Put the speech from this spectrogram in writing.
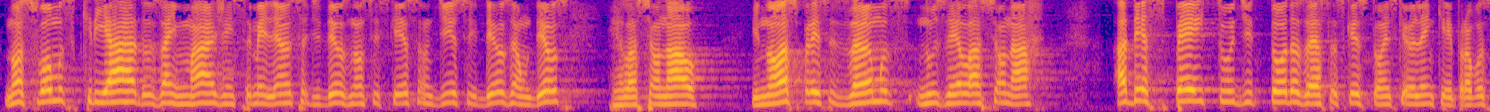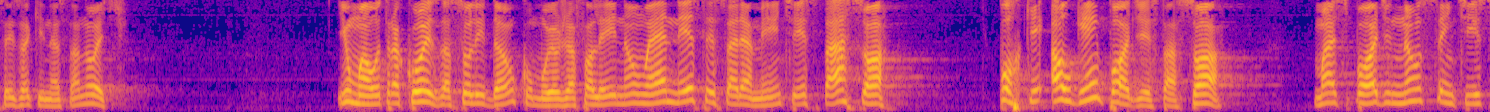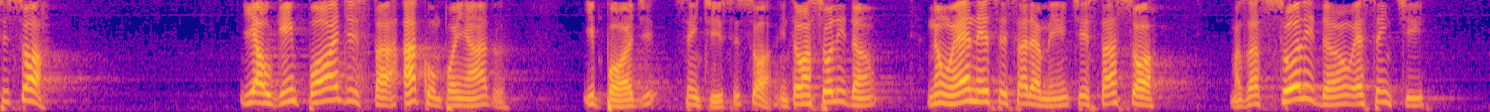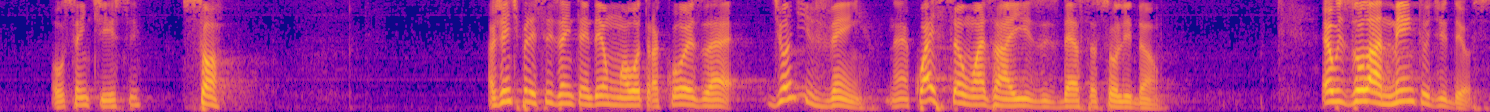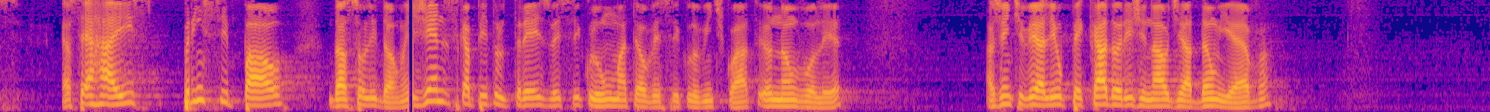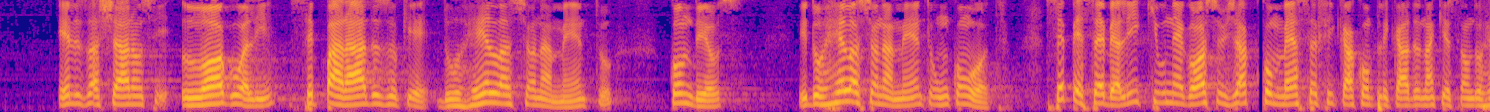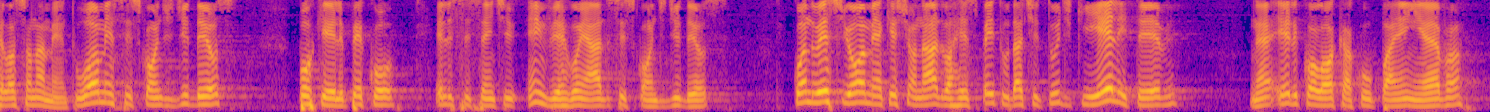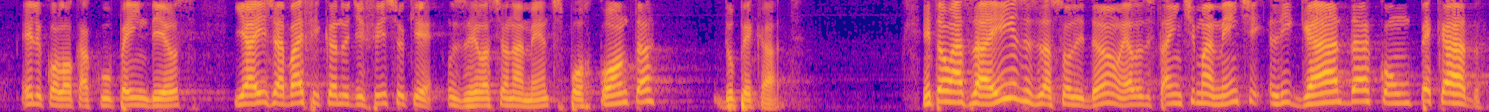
nós fomos criados à imagem e semelhança de Deus, não se esqueçam disso, e Deus é um Deus relacional. E nós precisamos nos relacionar, a despeito de todas essas questões que eu elenquei para vocês aqui nesta noite. E uma outra coisa, a solidão, como eu já falei, não é necessariamente estar só. Porque alguém pode estar só mas pode não sentir-se só. E alguém pode estar acompanhado e pode sentir-se só. Então a solidão não é necessariamente estar só, mas a solidão é sentir ou sentir-se só. A gente precisa entender uma outra coisa, é, de onde vem, né? quais são as raízes dessa solidão? é o isolamento de Deus. Essa é a raiz principal da solidão. Em Gênesis capítulo 3, versículo 1 até o versículo 24, eu não vou ler. A gente vê ali o pecado original de Adão e Eva. Eles acharam-se logo ali separados do que? Do relacionamento com Deus e do relacionamento um com o outro. Você percebe ali que o negócio já começa a ficar complicado na questão do relacionamento. O homem se esconde de Deus porque ele pecou, ele se sente envergonhado, se esconde de Deus. Quando esse homem é questionado a respeito da atitude que ele teve, né, ele coloca a culpa em Eva, ele coloca a culpa em Deus, e aí já vai ficando difícil o quê? Os relacionamentos por conta do pecado. Então, as raízes da solidão, elas estão intimamente ligadas com o pecado.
